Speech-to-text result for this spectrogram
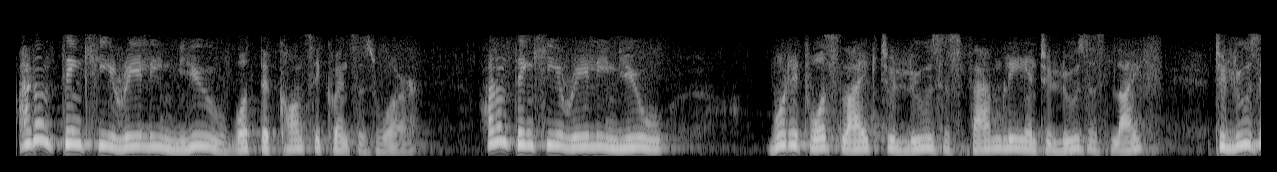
I don't think he really knew what the consequences were. I don't think he really knew what it was like to lose his family and to lose his life, to lose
